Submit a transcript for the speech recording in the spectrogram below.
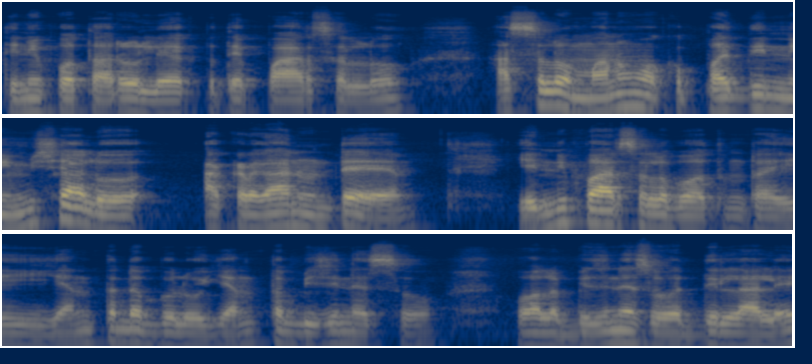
తినిపోతారు లేకపోతే పార్సల్లో. అసలు మనం ఒక పది నిమిషాలు అక్కడ కానీ ఉంటే ఎన్ని పార్సల్ పోతుంటాయి? ఎంత డబ్బులు? ఎంత బిజినెస్ వాళ్ళ బిజినెస్ వర్దిల్లాలి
